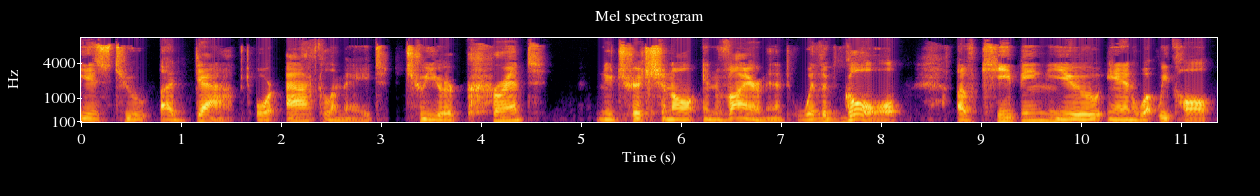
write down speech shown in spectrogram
is to adapt or acclimate to your current nutritional environment with the goal of keeping you in what we call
